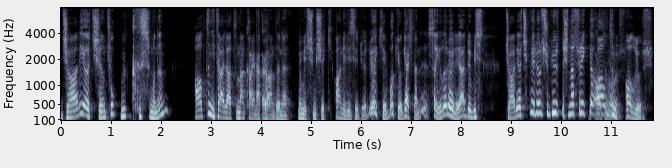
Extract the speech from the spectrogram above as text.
cari açığın çok büyük kısmının altın ithalatından kaynaklandığını Mehmet Şimşek analiz ediyor. Diyor ki bakıyor gerçekten de sayılar öyle ya diyor biz cari açık veriyoruz çünkü yurt dışından sürekli Altın altın, alıyoruz. alıyoruz.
